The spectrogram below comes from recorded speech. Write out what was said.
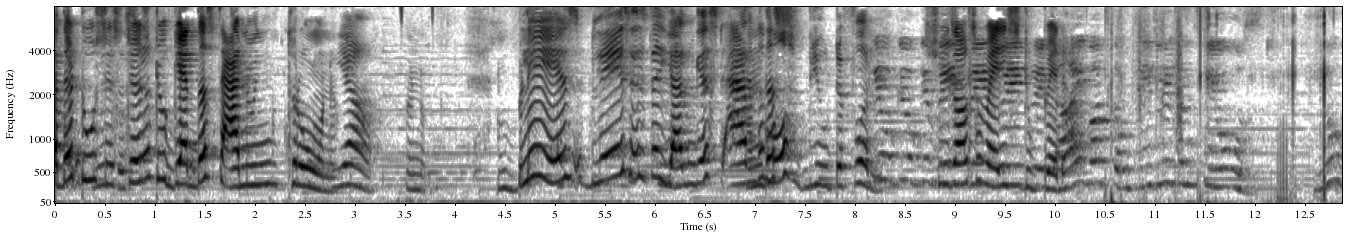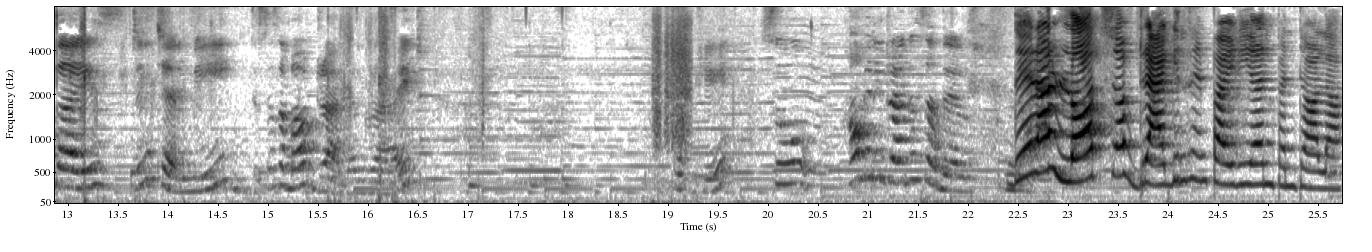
other two sisters to get the Sandwing throne. Yeah. Blaze Blaze is the youngest and, the, most beautiful. Okay, okay, okay. She's wait, also wait, very wait, stupid. Wait. I got completely confused. You guys didn't tell me this is about dragon, right? Okay. So, how many dragons are there? There are lots of dragons in Pyria and Pantala,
